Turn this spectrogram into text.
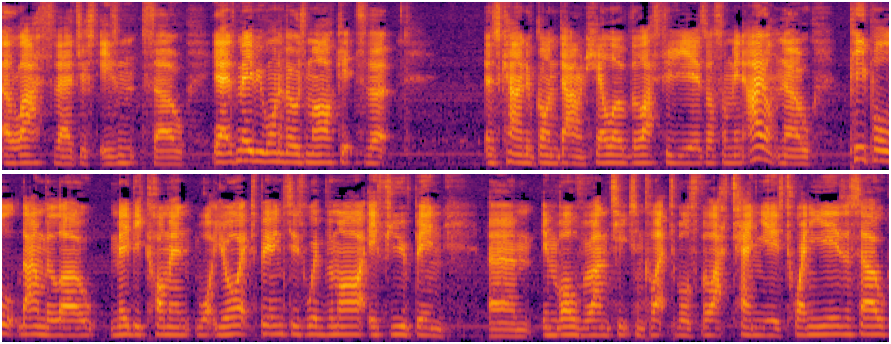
alas, there just isn't. So, yeah, it's maybe one of those markets that has kind of gone downhill over the last few years or something. I don't know. People down below, maybe comment what your experiences with them are. If you've been um, involved with antiques and collectibles for the last 10 years, 20 years or so,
